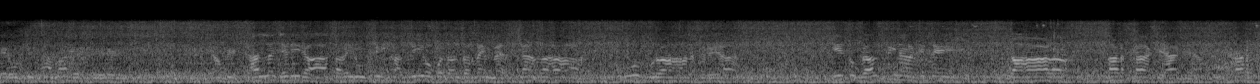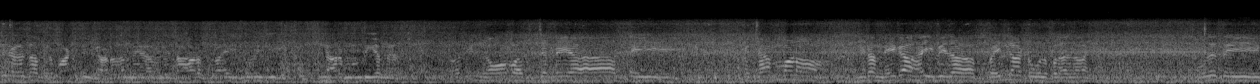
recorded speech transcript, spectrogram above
ਕੇ ਰੋਟੀ ਖਾਵਾਂਗੇ ਫਿਰ ਕਿਉਂਕਿ ਕੱਲ ਜਿਹੜੀ ਰਾਤ ਵਾਲੀ ਰੋਟੀ ਖਾਧੀ, ਉਹ ਪਤੰਦਰ ਨੇ ਮਿਰਚਾਂ ਦਾ ਉਹ ਬੁਰਾ ਹਾਲ ਕਰਿਆ। ਇਹ ਤੋਂ ਗਲਤੀ ਨਾਲ ਕਿਤੇ ਦਾਲ ਤੜਕਾ ਕਿਹਾ ਗਿਆ। ਤੜਕੇ ਵਾਲੇ ਤਾਂ ਫਿਰ ਵੱਟ ਹੀ ਕੱਢ ਦਿੰਦੇ ਆ ਦਾਲ ਫਰਾਈ ਥੋੜੀ ਜਿਹੀ ਨਰਮ ਹੁੰਦੀ ਆ ਮਿਰਚ 9 ਵਜ ਚੱਲੇ ਆ ਤੇ ਕਚਾਮਣ ਜਿਹੜਾ ਮੇਗਾ ਹਾਈਵੇ ਦਾ ਪਹਿਲਾ ਟੋਲ ਪਲਾਜ਼ਾ ਉਹਦੇ ਤੇ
